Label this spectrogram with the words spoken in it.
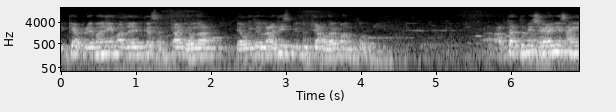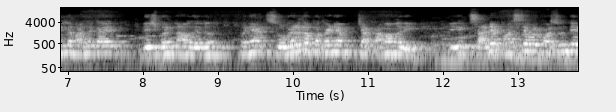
इतक्या प्रेमाने माझा इतका सत्कार ठेवला त्याबद्दल आधीच मी तुमचे आभार मानतो. आता तुम्ही सगळ्यांनी सांगितलं माझं काय देशभर नाव झालं पण या सोबराला पकडण्याच्या कामामध्ये एक साध्या कॉन्स्टेबलपासून ते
